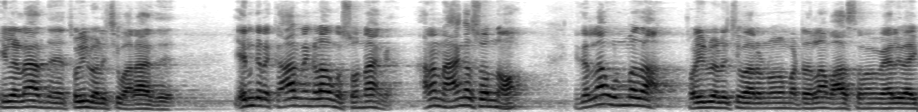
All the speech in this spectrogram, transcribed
இல்லைன்னா அந்த தொழில் வளர்ச்சி வராது என்கிற காரணங்களாக அவங்க சொன்னாங்க. ஆனால் நாங்கள் சொன்னோம். இதெல்லாம் உண்மைதான். தொழில் வளர்ச்சி வரணும் மற்றதெல்லாம் வாஸ்தவம் வேலை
